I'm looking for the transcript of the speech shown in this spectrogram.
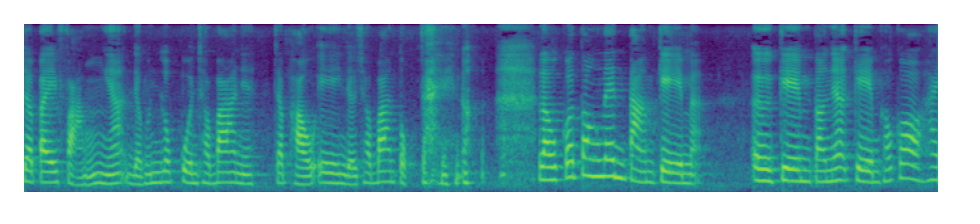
จะไปฝังเงี้ยเดี๋ยวมันรบกวนชาวบ้านเนี่ยจะเผาเอง เดี๋ยวชาวบ้านตกใจเนาะเราก็ต้องเล่นตามเกมอะ่ะ เออเกมตอนเนี้ยเกมเขาก็ให้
